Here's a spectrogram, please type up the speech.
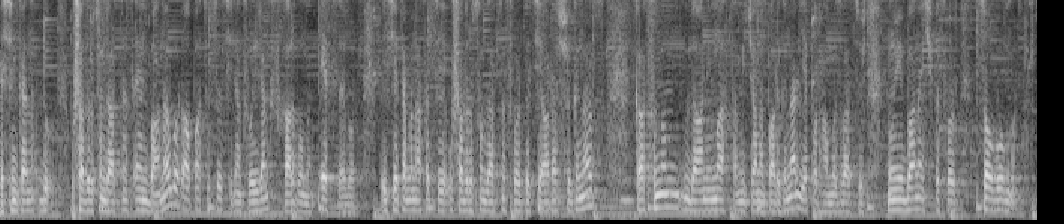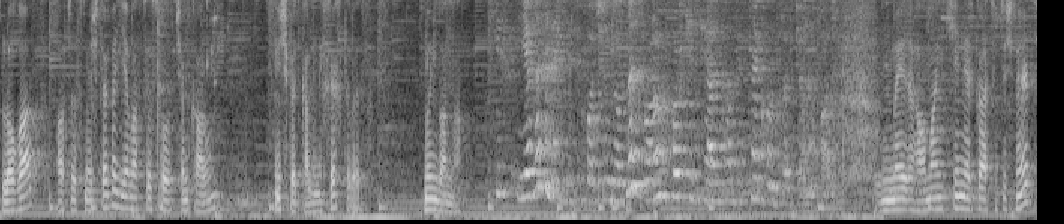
Այսինքն դու ուշադրություն դարձնես այն բանը, որ ապացուցես իրենց, որ իրանք սխալվում են, այս ձևով։ Իսկ եթե մն ասացի ուշադրություն դարձնես, որպեսզի առաջ չգնաս, կարծում եմ դա անիմաստ է մի ճանապարհ գնալ, երբ որ համոզված ես։ Նույն բանը ինչպես որ ծովում լողաս, հասնես մեջտեղը եւ ասես, որ չեմ կարող։ Ինչ պետք է լինի, խեղդվես։ Նույն բանն է։ Իսկ եղել են այնպիսի խոչընդոտներ, որոնք որ քեզ հիասթափեցնեն կոնկրետ ճանապարհից։ Մեր համայնքի ներկայացուցիչներից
